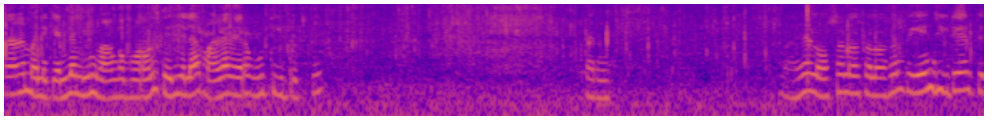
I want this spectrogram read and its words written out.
அதனால் நம்ம இன்னைக்கு என்ன மீன் வாங்க போகிறோம்னு தெரியல. மழை வேற ஊற்றிக்கிட்டு இருக்கு. பாருங்க. மழை நொச நொச நொசம் பேஞ்சிக்கிட்டே இருக்கு.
